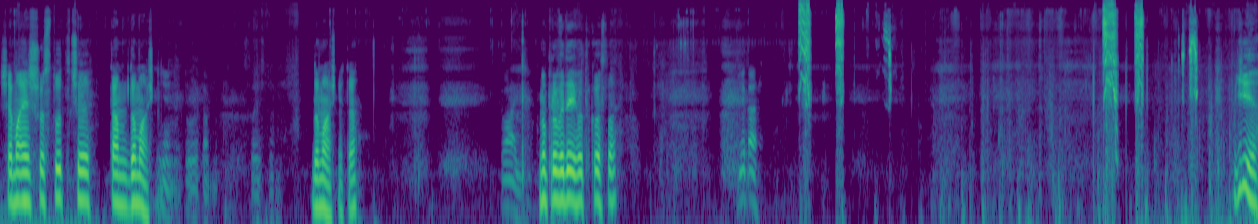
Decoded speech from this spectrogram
Ще маєш щось тут чи там домашнє? Ні, ні, то там сторони. Домашнє, так? Ну проведи його такого сла. Яка? Є.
